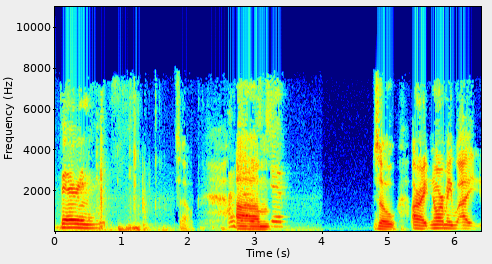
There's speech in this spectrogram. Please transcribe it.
Very nice. So, Um, so all right, Normie. I,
